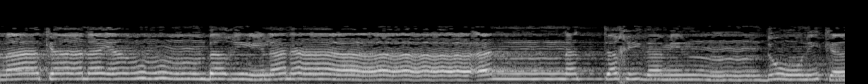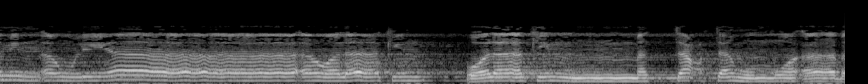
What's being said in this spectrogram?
ما كان ينبغي لنا أن نتخذ من دونك من أولياء ولكن ولكن متعتهم وآباءهم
